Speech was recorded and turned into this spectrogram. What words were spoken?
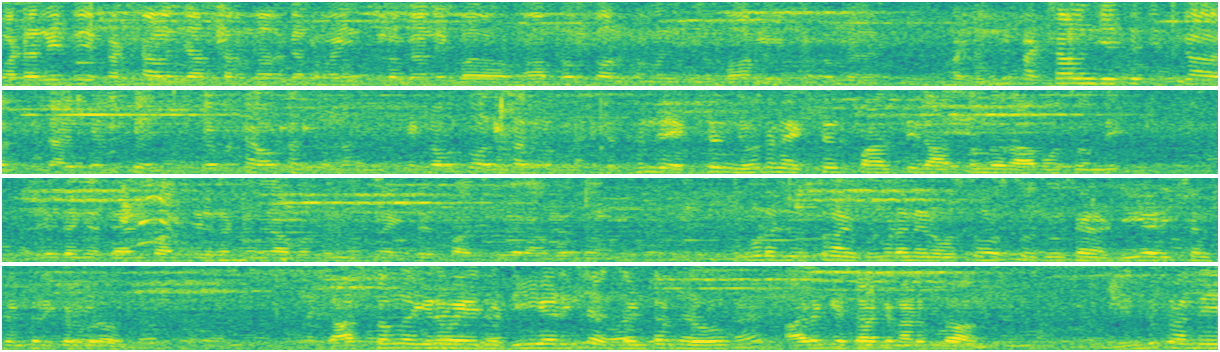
వాటన్నిటిని ప్రక్షాళన చేస్తారన్నారు గత వయసులో కానీ మా ప్రభుత్వానికి సంబంధించిన బార్లు విషయంలో వాటిని ప్రక్షాళన చేసే దిశగా చెప్పే చర్య చేపట్టే అవకాశం ఉందా మీ ప్రభుత్వ అధికారులు ఎక్సైజ్ నూతన ఎక్సైజ్ పాలసీ రాష్ట్రంలో రాబోతుంది అదేవిధంగా శాండ్ పాలసీ ఏ రకంగా రాబోతుంది నూతన ఎక్సైజ్ పాలసీ కూడా రాబోతుంది. ఇప్పుడు కూడా చూస్తున్నాం. ఇప్పుడు కూడా నేను వస్తూ వస్తూ చూశాను. డీ అడిక్షన్ సెంటర్ ఇక్కడ కూడా ఉంది. రాష్ట్రంలో ఇరవై ఐదు డీ అడిక్షన్ సెంటర్లు ఆరోగ్య శాఖ నడుపుతా ఉంది. ఎందుకని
